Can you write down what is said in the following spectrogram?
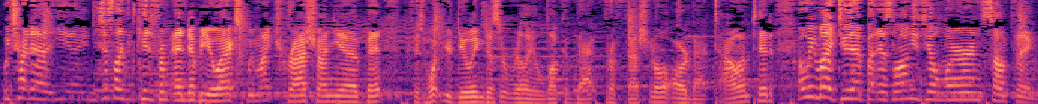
We try to, just like the kids from NWX, we might trash on you a bit because what you're doing doesn't really look that professional or that talented. And we might do that, but as long as you learn something,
